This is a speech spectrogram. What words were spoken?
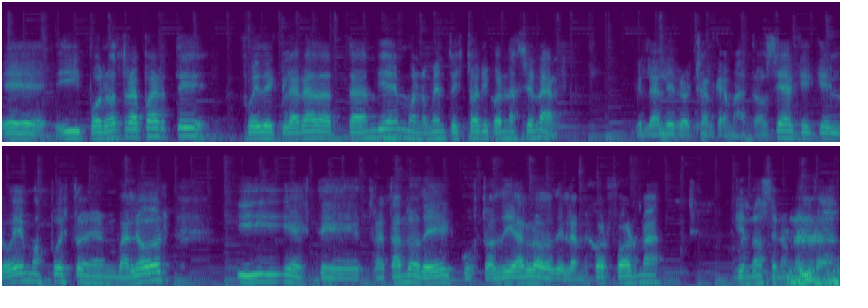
eh, y por otra parte, fue declarada también Monumento Histórico Nacional, el alero Charcamata. O sea que, que lo hemos puesto en valor y este, tratando de custodiarlo de la mejor forma, que no se nos meta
